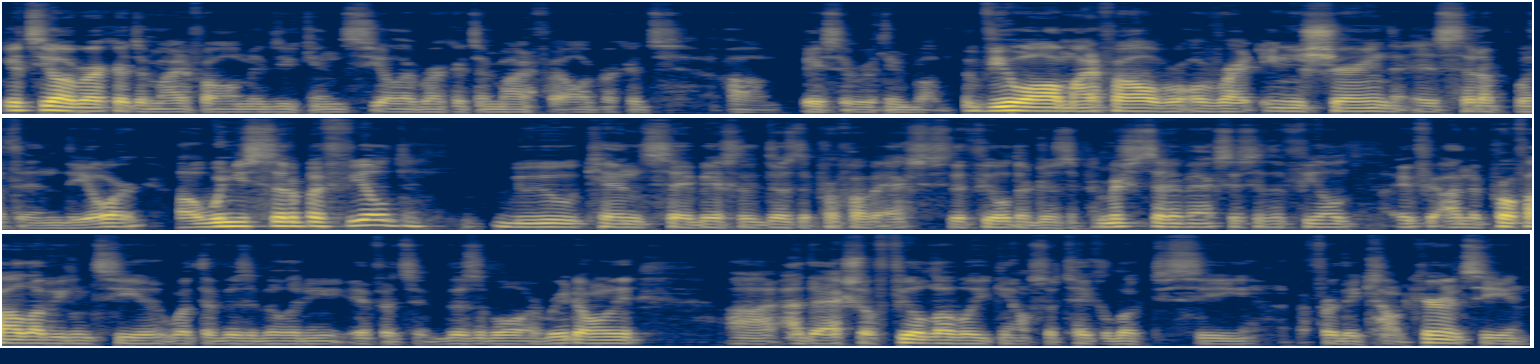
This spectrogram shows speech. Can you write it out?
You can see all records and modify all means you can see all the records and modify all records. Um, basically everything above. View all, modify all will override any sharing that is set up within the org. Uh, when you set up a field, you can say basically does the profile have access to the field or does the permission set have access to the field? If you're on the profile level, you can see what the visibility, if it's visible or read only. Uh, at the actual field level, you can also take a look to see for the account currency,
